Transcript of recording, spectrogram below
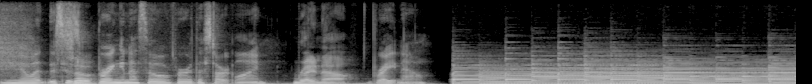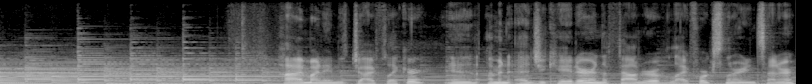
You know what? This is So- bringing us over the start line right now. right now. Hi, my name is Jai Flicker, and I'm an educator and the founder of LifeWorks Learning Center.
